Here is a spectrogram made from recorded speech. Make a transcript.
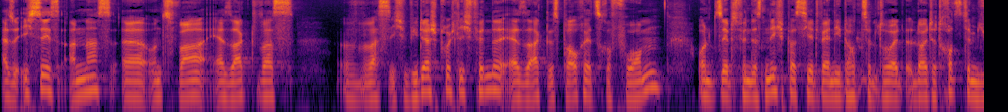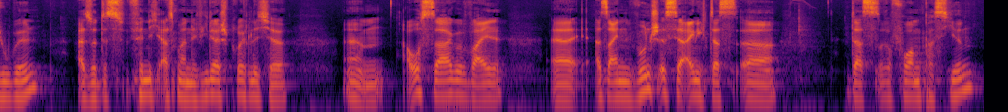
Also ich sehe es anders, äh, und zwar, er sagt was, was ich widersprüchlich finde. Er sagt, es braucht jetzt Reformen und selbst wenn das nicht passiert, werden die Leute trotzdem jubeln. Also das finde ich erstmal eine widersprüchliche ähm, Aussage, weil äh, sein Wunsch ist ja eigentlich, dass, äh, dass Reformen passieren.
